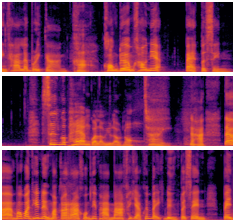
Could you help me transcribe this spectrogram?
สินค้าและบริการค่ะ ของเดิมเขาเนี่ย8%ซึ่งก็แพงกว่าเราอยู่แล้วเนาะใช่ นะคะ แต่เมื่อวันที่ 1 มกราคมที่ผ่านมาขยับขึ้นไปอีก 1%เป็น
